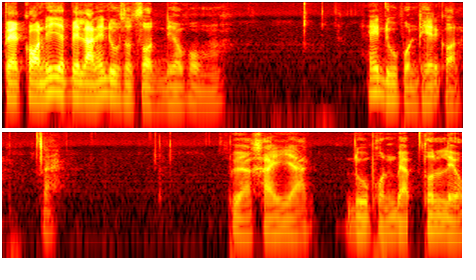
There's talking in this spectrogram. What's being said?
แต่ก่อนที่จะไปรันให้ดูสดๆ เดี๋ยวผม ให้ดูผลเทสก่อนนะเผื่อใครอยากดูผลแบบต้นเร็ว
